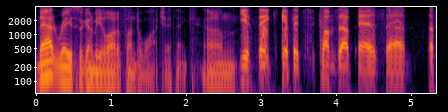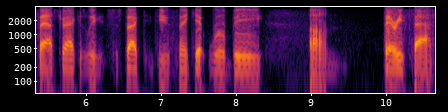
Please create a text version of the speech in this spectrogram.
that race is going to be a lot of fun to watch. I think. Um, you think if it comes up as uh, a fast track, as we suspect, do you think it will be um, very fast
